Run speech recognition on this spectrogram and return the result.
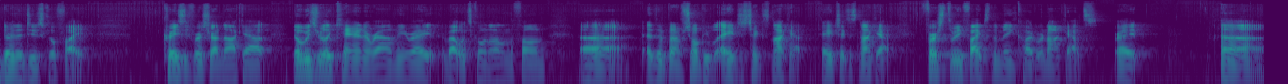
during the Dusko fight. Crazy first round knockout. Nobody's really caring around me, right, about what's going on on the phone. Uh, and then, but I'm showing people, hey, just check this knockout. Hey, check this knockout. First three fights of the main card were knockouts, right? Uh,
